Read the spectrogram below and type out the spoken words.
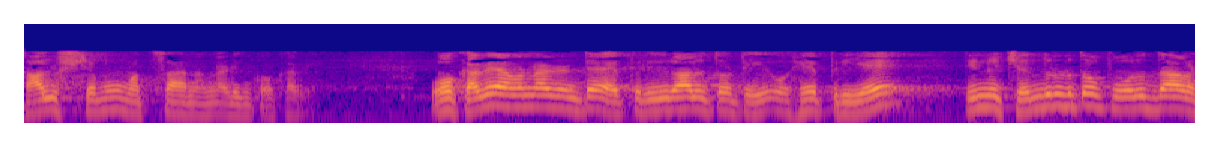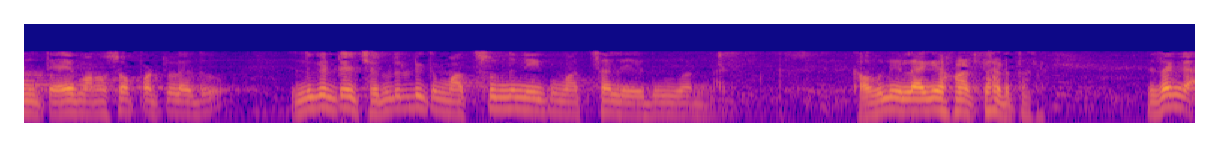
కాలుష్యము మత్స అని అన్నాడు ఇంకో కవి. ఓ కవి ఏమన్నాడంటే ప్రియురాలతోటి ఓహే హే ప్రియే నిన్ను చంద్రుడితో పోలుద్దామంటే మనసు ఎందుకంటే చంద్రుడికి మత్స నీకు మచ్చ లేదు అన్నాడు. కవులు ఇలాగే మాట్లాడతారు. నిజంగా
